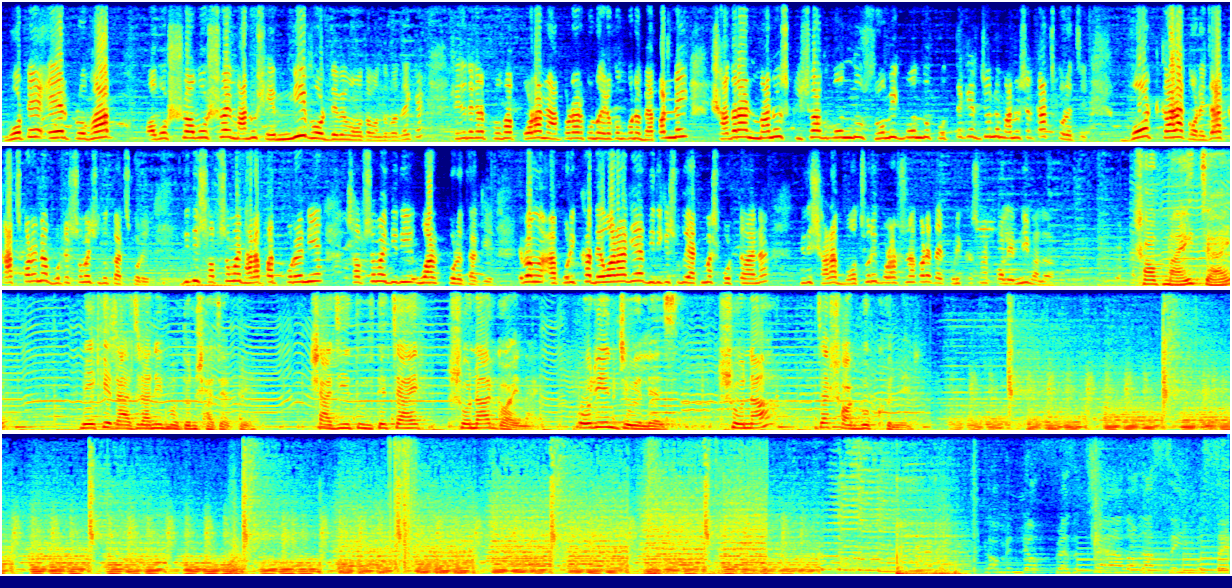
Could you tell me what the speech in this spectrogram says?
ভোটে এর প্রভাব অবশ্য অবশ্যই মানুষ এমনি ভোট দেবে মমতা বন্দ্যোপাধ্যায়কে। সেই জন্য এখানে প্রভাব পড়া না পড়ার কোনো এরকম কোনো ব্যাপার নেই। সাধারণ মানুষ, কৃষক বন্ধু, শ্রমিক বন্ধু প্রত্যেকের জন্য মানুষের কাজ করেছে। ভোট কারা করে? যারা কাজ করে না, ভোটের সময় শুধু কাজ করে। দিদি সবসময় ধারাপাত করে নিয়ে সবসময় দিদি ওয়ার্ক করে থাকে এবং পরীক্ষা দেওয়ার আগে দিদিকে শুধু এক মাস পড়তে হয় না। দিদি সারা বছরই পড়াশোনা করে, তাই পরীক্ষার সময় ফল এমনি ভালো হয়। সব মাই চায় মেয়েকে রাজরানীর মতন সাজাতে। সাজিয়ে তুলতে চায় সোনার গয়নায়। ওরিয়েন্ট জুয়েলার্স সোনা যা সর্বক্ষণের। Coming up as a child, all I seen was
